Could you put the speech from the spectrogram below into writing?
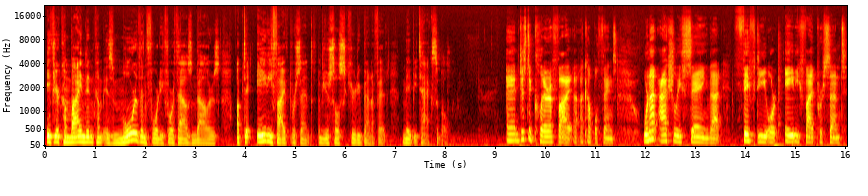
If your combined income is more than $44,000, up to 85% of your Social Security benefit may be taxable. And just to clarify a couple things, we're not actually saying that 50 or 85%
